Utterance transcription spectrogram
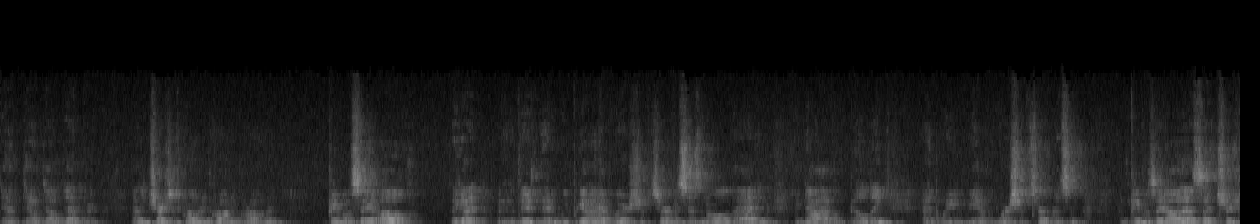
down- downtown Denver. And the church has grown and grown and grown, and people say, oh, they got, we began to have worship services and all of that, and we now have a building, and we, we have a worship service, and, and people say, oh, that's that church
